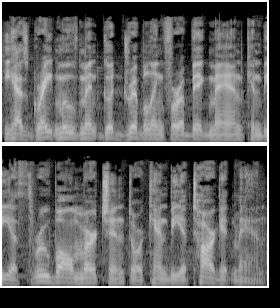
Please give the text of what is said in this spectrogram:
He has great movement, good dribbling for a big man, can be a through ball merchant, or can be a target man.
